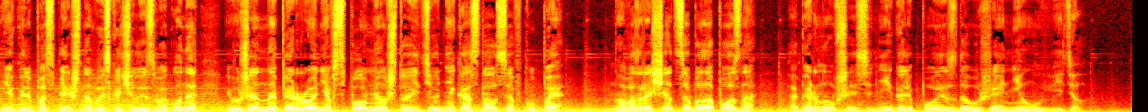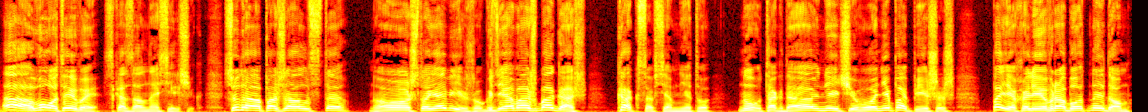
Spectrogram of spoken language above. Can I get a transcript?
Ниголь поспешно выскочил из вагона и уже на перроне вспомнил, что этюдник остался в купе. Но возвращаться было поздно. Обернувшись, Ниголь поезда уже не увидел. «А, вот и вы!» — сказал носильщик. «Сюда, пожалуйста!» «Ну, что я вижу? Где ваш багаж?» «Как совсем нету?» «Ну, тогда ничего не попишешь. Поехали в работный дом».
